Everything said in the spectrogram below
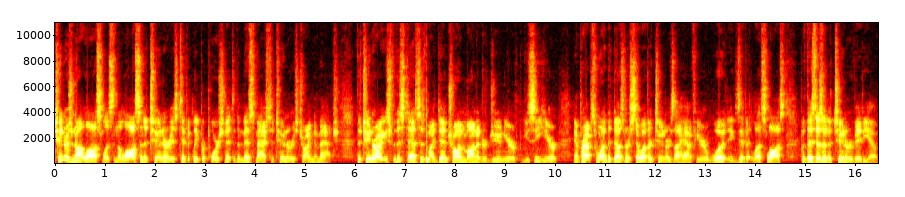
Tuners are not lossless, and the loss in a tuner is typically proportionate to the mismatch the tuner is trying to match. The tuner I use for this test is my Dentron Monitor Junior, you see here, and perhaps one of the dozen or so other tuners I have here would exhibit less loss, but this isn't a tuner video.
